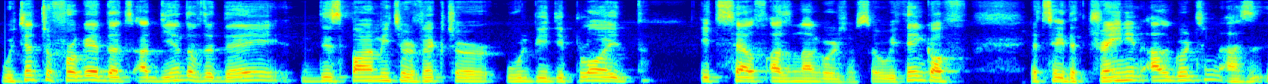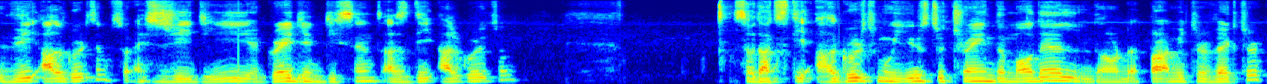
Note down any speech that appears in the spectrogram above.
we tend to forget that at the end of the day this parameter vector will be deployed itself as an algorithm. So we think of let's say the training algorithm as the algorithm. So sgd gradient descent as the algorithm. So that's the algorithm we use to train the model or the parameter vector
